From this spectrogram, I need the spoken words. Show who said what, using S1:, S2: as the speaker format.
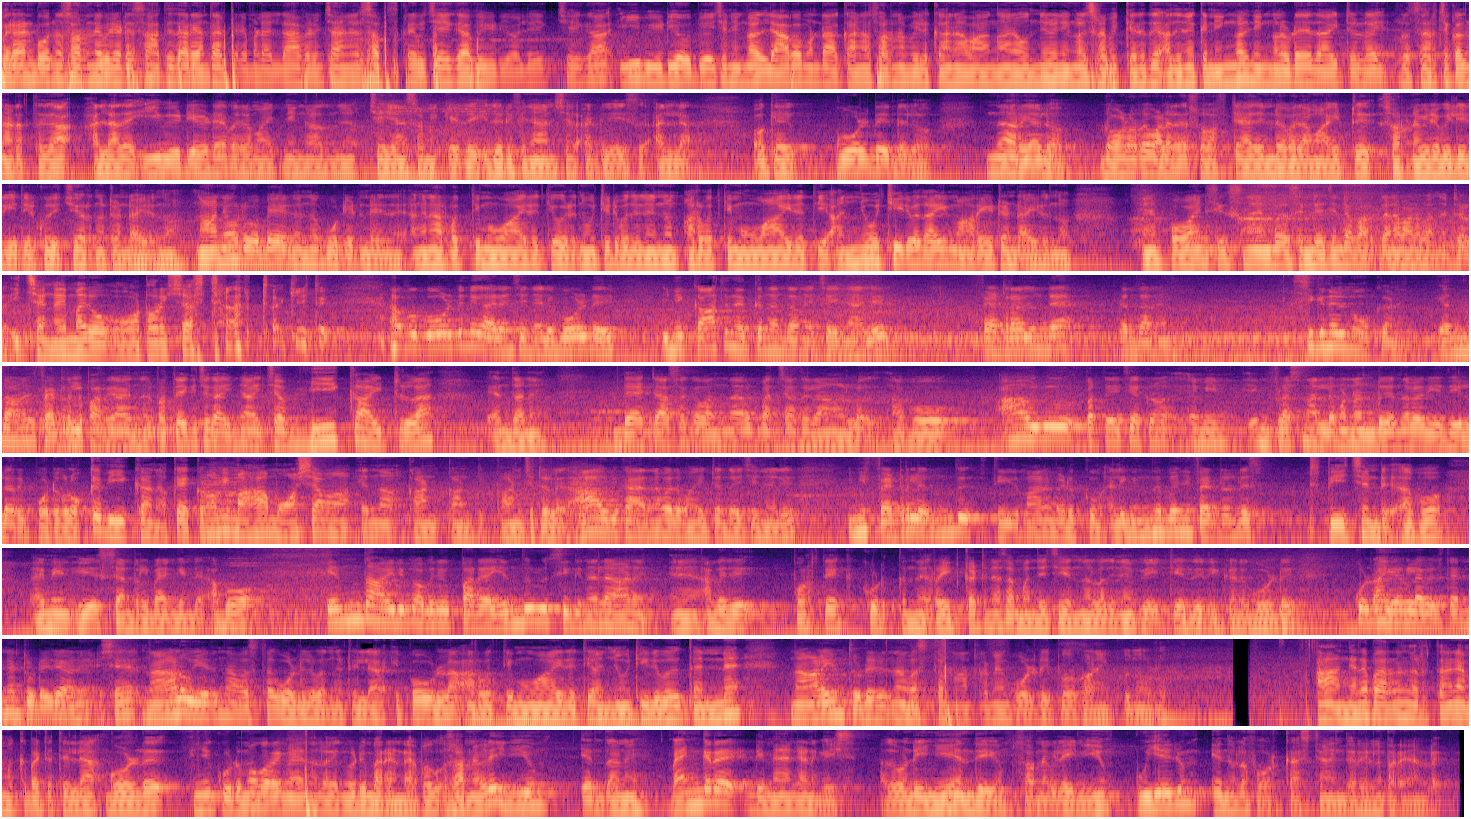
S1: വരാൻ പോകുന്ന സ്വർണവിലയുടെ സാധ്യത അറിയാൻ താല്പര്യമുള്ള എല്ലാവരും ചാനൽ സബ്സ്ക്രൈബ് ചെയ്യുക വീഡിയോ ലൈക്ക് ചെയ്യുക. ഈ വീഡിയോ ഉപയോഗിച്ച് നിങ്ങൾ ലാഭമുണ്ടാക്കാനോ സ്വർണം വിൽക്കാനോ വാങ്ങാനോ ഒന്നിനും നിങ്ങൾ ശ്രമിക്കരുത്. അതിനൊക്കെ നിങ്ങൾ നിങ്ങളുടേതായിട്ടുള്ള റിസർച്ചുകൾ നടത്തുക. അല്ലാതെ ഈ വീഡിയോയുടെ പരമായിട്ട് നിങ്ങൾ അതൊന്നും ചെയ്യാൻ ശ്രമിക്കരുത്. ഇതൊരു ഫിനാൻഷ്യൽ അഡ്വൈസ് അല്ല. ഓക്കെ ഗോൾഡ് ഉണ്ടല്ലോ. ഇന്ന് അറിയാലോ ഡോളർ വളരെ സോഫ്റ്റ് ആയതിന്റെ ഫലമായിട്ട് സ്വർണവില വലിയ രീതിയിൽ കുതിച്ചുയർന്നിട്ടുണ്ടായിരുന്നു നാനൂറ് രൂപയായിരുന്നു ഇന്ന് കൂട്ടിയിട്ടുണ്ടായിരുന്നത് അങ്ങനെ അറുപത്തി മൂവായിരത്തി ഒരുന്നൂറ്റി ഇരുപതിൽ നിന്നും അറുപത്തി മൂവായിരത്തി അഞ്ഞൂറ്റി ഇരുപതായി മാറിയിട്ടുണ്ടായിരുന്നു പോയിന്റ് സിക്സ് നയൻ പെർസെന്റേജിന്റെ വർധനമാണ് വന്നിട്ടുള്ളത്. ഈ ചങ്ങായിമാർ ഓട്ടോറിക്ഷ സ്റ്റാർട്ടാക്കിയിട്ട് അപ്പോൾ ഗോൾഡിന്റെ കാര്യം വെച്ച് കഴിഞ്ഞാൽ ഗോൾഡ് ഇനി കാത്തു നിൽക്കുന്ന എന്താണെന്ന് വെച്ച് കഴിഞ്ഞാൽ ഫെഡറലിന്റെ എന്താണ് സിഗ്നൽ നോക്കുകയാണ്. എന്താണ് ഫെഡറൽ പറയുക എന്നത്? പ്രത്യേകിച്ച് കഴിഞ്ഞ ആഴ്ച വീക്കായിട്ടുള്ള എന്താണ് ഡേറ്റാസൊക്കെ വന്ന ഒരു പശ്ചാത്തലമാണുള്ളത്. അപ്പോൾ ആ ഒരു പ്രത്യേകിച്ച് എക്കണോ ഐ മീൻ ഇൻഫ്ലേഷൻ നല്ലവണ്ണം ഉണ്ട് എന്നുള്ള രീതിയിലുള്ള റിപ്പോർട്ടുകളൊക്കെ വീക്കാണ് ഒക്കെ എക്കണോമി മഹാമോശമാണ് എന്ന കാണിച്ചിട്ടുള്ളത്. ആ ഒരു കാരണപരമായിട്ട് എന്താ വെച്ച് കഴിഞ്ഞാൽ ഇനി ഫെഡറൽ എന്ത് തീരുമാനമെടുക്കും? അല്ലെങ്കിൽ ഇന്നിപ്പോൾ ഇനി ഫെഡറലിന്റെ സ്പീച്ച് ഉണ്ട്. അപ്പോൾ I mean U S central ബാങ്കിന്റെ അപ്പോൾ എന്തായിരിക്കും അവർ പറയുക എന്തൊരു സിഗ്നലാണ് അവർ പുറത്തേക്ക് കൊടുക്കുന്ന റേറ്റ് കട്ടിനെ സംബന്ധിച്ച് എന്നുള്ളതിനെ വെയിറ്റ് ചെയ്തിരിക്കുകയാണ് ഗോൾഡ് ഗോൾഡ് ഹയർ ലെവൽ തന്നെ തുടരുകയാണ്. പക്ഷേ നാളെ ഉയരുന്ന അവസ്ഥ ഗോൾഡിൽ വന്നിട്ടില്ല. ഇപ്പോൾ ഉള്ള അറുപത്തി മൂവായിരത്തി അഞ്ഞൂറ്റി ഇരുപത് തന്നെ നാളെയും തുടരുന്ന അവസ്ഥ മാത്രമേ ഗോൾഡ് ഇപ്പോൾ കാണിക്കുന്നുള്ളൂ. ആ അങ്ങനെ പറഞ്ഞ് നിർത്താൻ നമുക്ക് പറ്റത്തില്ല. ഗോൾഡ് ഇനി കുടുംബം കുറയുമോ എന്നുള്ളതും കൂടിയും പറയണ്ടേ. അപ്പോൾ സ്വർണവില ഇനിയും എന്താണ്? ഭയങ്കര ഡിമാൻഡാണ് ഗൈസ് അതുകൊണ്ട് ഇനിയും എന്ത് ചെയ്യും? സ്വർണവില ഇനിയും ഉയരും എന്നുള്ള ഫോർകാസ്റ്റാണ് എന്തെങ്കിലും പറയാനുള്ളത്.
